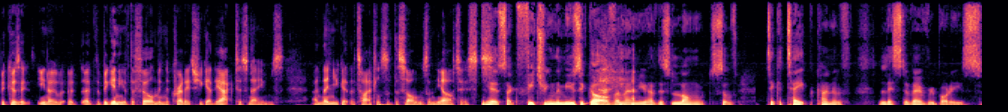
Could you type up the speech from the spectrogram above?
Because it you know, at, at the beginning of the film in the credits you get the actors' names and then you get the titles of the songs and the artists. Yeah, it's like featuring the music of, and then you have this long sort of ticker tape kind of list of everybody's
